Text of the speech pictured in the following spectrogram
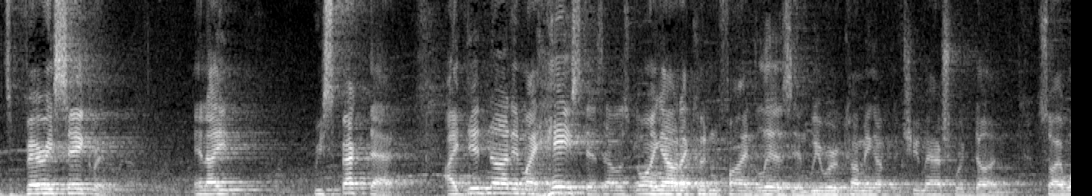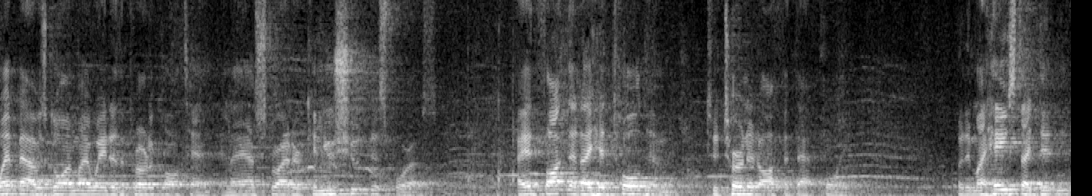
It's very sacred. And I respect that. I did not, in my haste, as I was going out, I couldn't find Liz, and we were coming up to Chumash, we're done. So I went back, I was going my way to the protocol tent, and I asked Strider, can you shoot this for us? I had thought that I had told him to turn it off at that point. But in my haste, I didn't.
